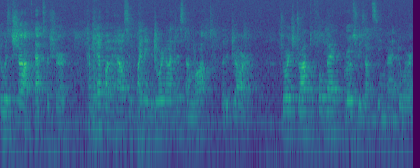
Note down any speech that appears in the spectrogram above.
It was a shock, that's for sure, coming up on the house and finding the door not just unlocked, but ajar. George dropped a full bag of groceries on seeing that door,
